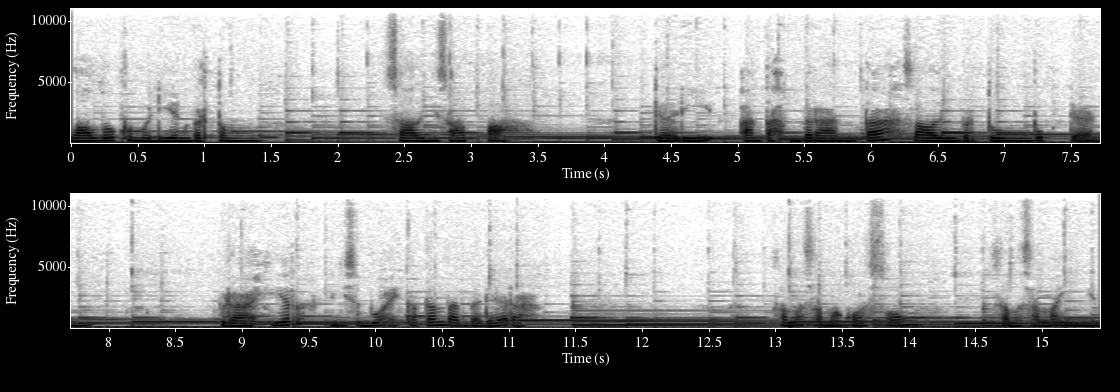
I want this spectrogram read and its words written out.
Lalu kemudian bertemu, saling sapa, dari antah berantah saling bertumbuk dan berakhir di sebuah ikatan tanpa darah. Sama-sama kosong, sama-sama ingin.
